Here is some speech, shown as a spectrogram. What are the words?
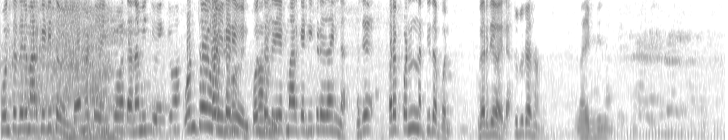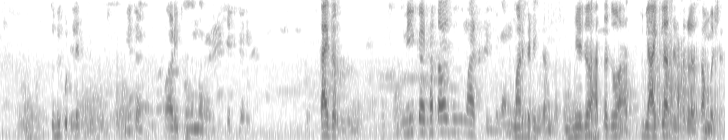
कोणतं तरी मार्केट इथं होईल. टोमॅटो होईल किंवा धनामिती होईल किंवा कोणतंही होईल तरकारी होईल. कोणतं तरी. एक मार्केट इकडे जाईल ना. म्हणजे फरक पडेल ना तिथं पण गर्दी व्हायला. तुम्ही काय सांगा नाही मी तुम्ही कुठले? वाडीतलं नंबरवाडी शेतकरी. काय करतो तुम्ही? मी काय खतावरच मार्केटिंग काम मार्केटिंग करतात हे जो आता जो तुम्ही ऐकलं असेल सगळं संभाषण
